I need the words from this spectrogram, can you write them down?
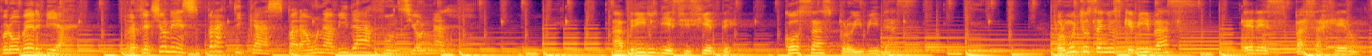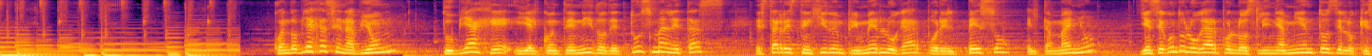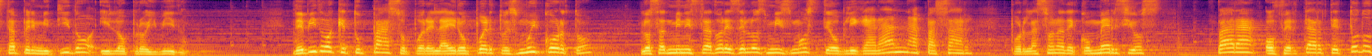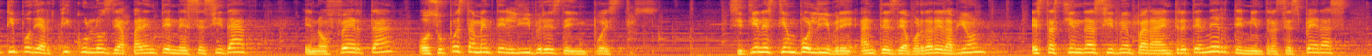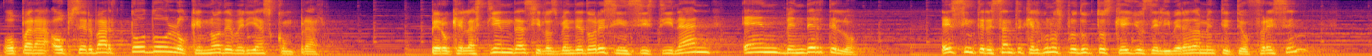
Proverbia. Reflexiones prácticas para una vida funcional. Abril 17. Cosas prohibidas. Por muchos años que vivas, eres pasajero. Cuando viajas en avión, tu viaje y el contenido de tus maletas está restringido en primer lugar por el peso, el tamaño y en segundo lugar por los lineamientos de lo que está permitido y lo prohibido. Debido a que tu paso por el aeropuerto es muy corto, los administradores de los mismos te obligarán a pasar por la zona de comercios para ofertarte todo tipo de artículos de aparente necesidad en oferta o supuestamente libres de impuestos. Si tienes tiempo libre antes de abordar el avión, estas tiendas sirven para entretenerte mientras esperas o para observar todo lo que no deberías comprar pero que las tiendas y los vendedores insistirán en vendértelo. Es interesante que algunos productos que ellos deliberadamente te ofrecen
